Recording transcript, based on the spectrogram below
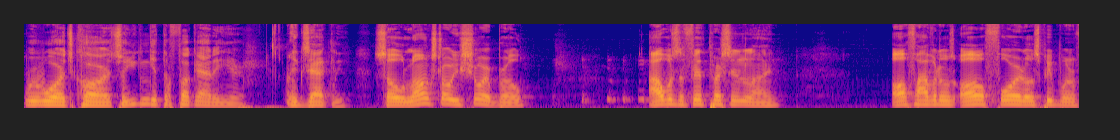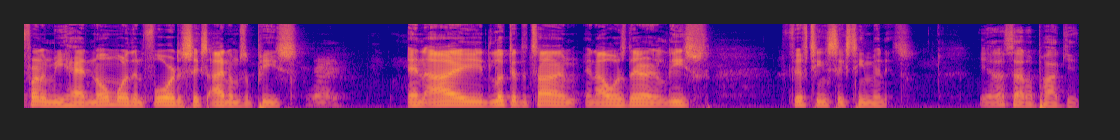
rewards card so you can get the fuck out of here. Exactly. So long story short, bro, I was the fifth person in line. All five of those, all four of those people in front of me had no more than four to six items apiece. Right. And I looked at the time and I was there at least 15, 16 minutes. Yeah, that's out of pocket.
